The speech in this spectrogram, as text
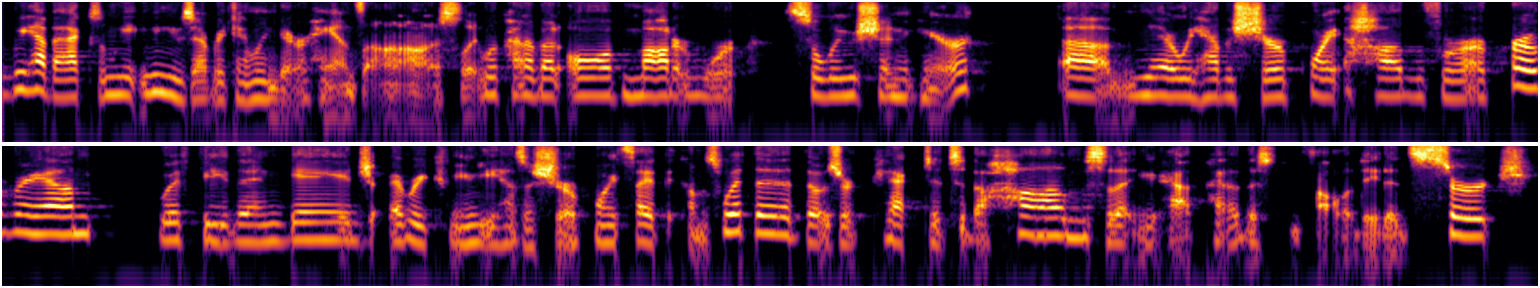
we have access, we, we use everything we can get our hands on, honestly. We're kind of an all modern work solution here. Um, you know, we have a SharePoint hub for our program with the Engage. Every community has a SharePoint site that comes with it. Those are connected to the hub so that you have kind of this consolidated search.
